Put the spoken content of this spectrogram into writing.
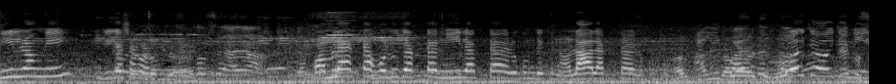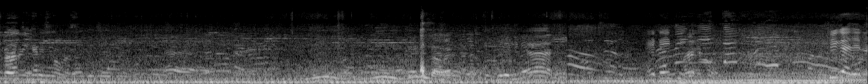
নীল রং নেই জিজ্ঞাসা করো কমলা একটা হলুদ একটা নীল একটা এরকম দেখে নাও লাল একটা এরকম? ওই যে ওই যে নীল ওই যে এটাই ঠিক আছে ঠিক আছে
